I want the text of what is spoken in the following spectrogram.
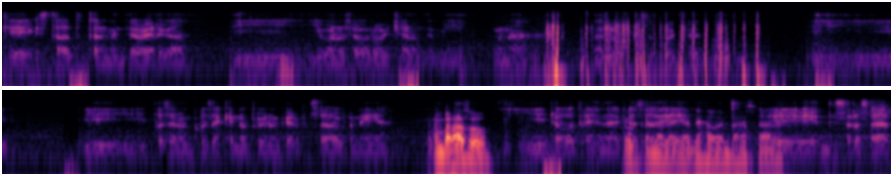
que estaba totalmente a verga. Y, y bueno, se aprovecharon de mí. Una, una loca se aprovechó de mí. Y, y pasaron cosas que no tuvieron que haber pasado con ella. Embarazo. Y la otra es en la casa no la de, dejado embarazada. eh, de Salazar.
